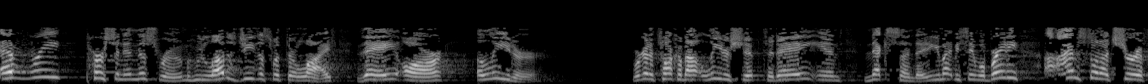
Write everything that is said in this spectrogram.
Every person in this room who loves Jesus with their life, they are a leader. We're going to talk about leadership today and next Sunday. You might be saying, well, Brady, I'm still not sure if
